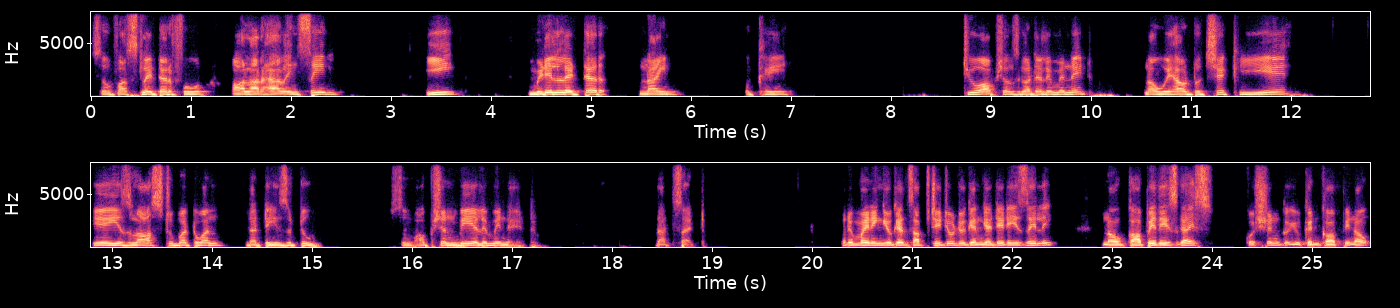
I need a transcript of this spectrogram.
So first letter four, all are having same. E, middle letter nine. Okay. Two options got eliminated. Now we have to check A. A is last but one, that is two. So option B eliminate. That's it. Remaining, you can substitute, you can get it easily. Now copy these guys. Question you can copy now.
